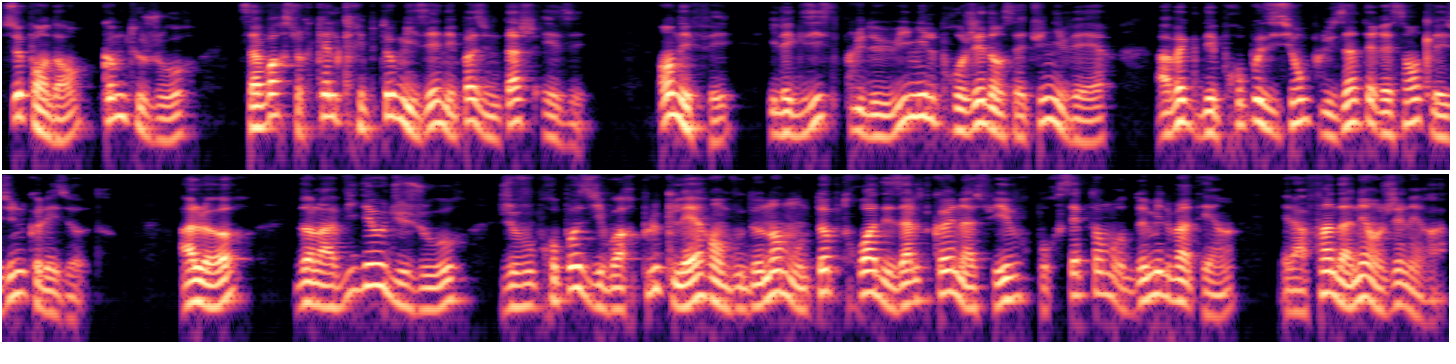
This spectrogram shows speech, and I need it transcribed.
Cependant, comme toujours, savoir sur quelle crypto miser n'est pas une tâche aisée. En effet, il existe plus de 8000 projets dans cet univers, avec des propositions plus intéressantes les unes que les autres. Alors, dans la vidéo du jour, je vous propose d'y voir plus clair en vous donnant mon top 3 des altcoins à suivre pour septembre 2021 et la fin d'année en général.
